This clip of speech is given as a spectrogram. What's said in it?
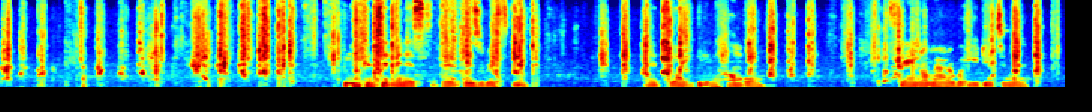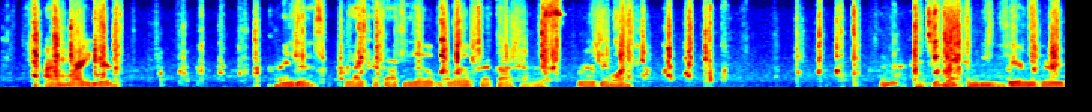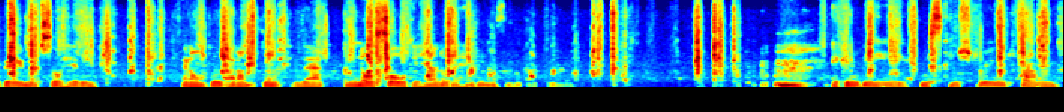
Contentment is it is risky. It's like being humble, saying no matter what you do to me, I am right here. Kind of like agape love, the love that God has for everyone. And that contentment can be very, very, very much so heavy. I don't I don't think that no soul can handle the heaviness of agape love. It can be misconstrued from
